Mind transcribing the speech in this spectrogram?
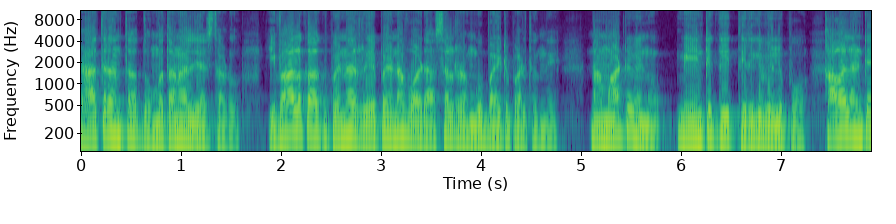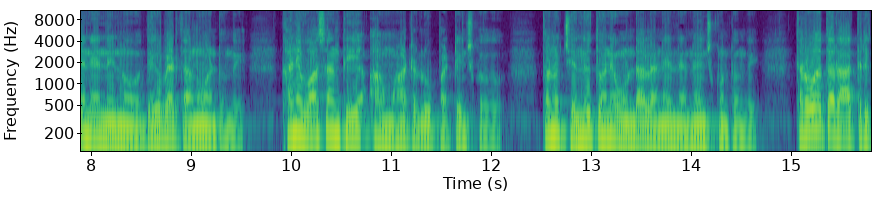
రాత్రంతా దొంగతనాలు చేస్తాడు. ఇవాళ కాకపోయినా రేపైనా వాడి అసలు రంగు బయటపడుతుంది. నా మాట విను. మీ ఇంటికి తిరిగి వెళ్ళిపో. కావాలంటే నేను నిన్ను దిగబెడతాను అంటుంది. కానీ వాసంతి ఆ మాటలు పట్టించుకోదు. తను చందుతోనే ఉండాలని నిర్ణయించుకుంటుంది. తర్వాత రాత్రి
